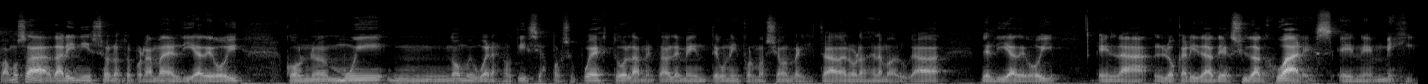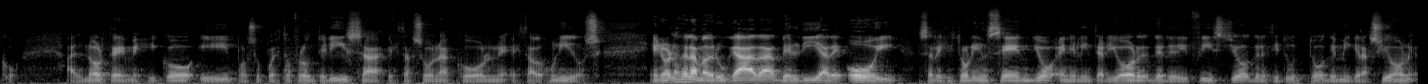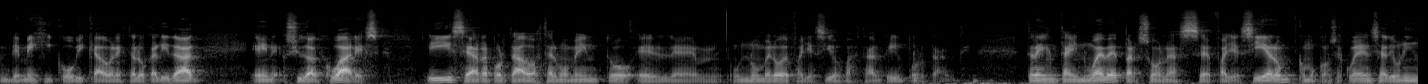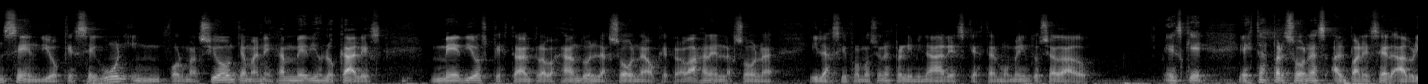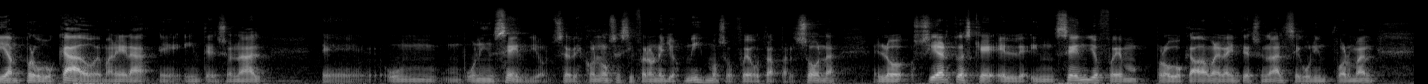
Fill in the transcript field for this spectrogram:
Vamos a dar inicio a nuestro programa del día de hoy con eh, muy, mm, no muy buenas noticias, por supuesto. Lamentablemente, una información registrada en horas de la madrugada del día de hoy en la localidad de Ciudad Juárez, en, en México, al norte de México y, por supuesto, fronteriza esta zona con Estados Unidos. En horas de la madrugada del día de hoy se registró un incendio en el interior del edificio del Instituto de Migración de México ubicado en esta localidad, en Ciudad Juárez, y se ha reportado hasta el momento em, un número de fallecidos bastante importante. 39 personas eh, fallecieron como consecuencia de un incendio que según información que manejan medios locales, medios que están trabajando en la zona o que trabajan en la zona, y las informaciones preliminares que hasta el momento se ha dado es que estas personas al parecer habrían provocado de manera eh, intencional eh, un, un, incendio. Se desconoce si fueron ellos mismos o fue otra persona. Lo cierto es que el incendio fue provocado de manera intencional, según informan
